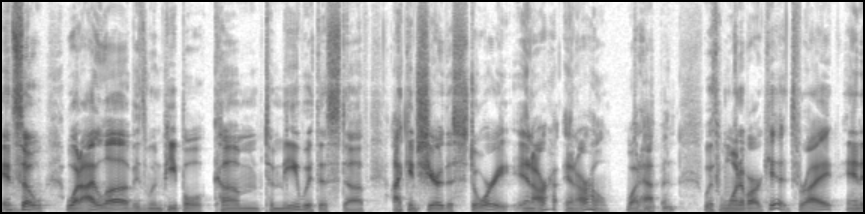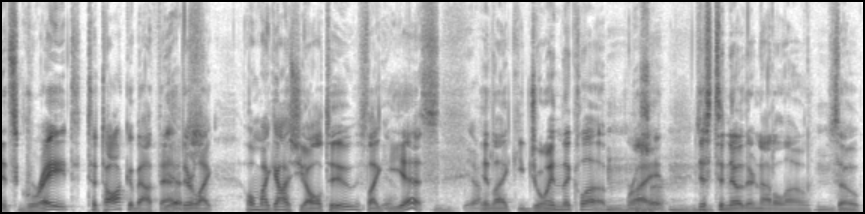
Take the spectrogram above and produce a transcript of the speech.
And so what I love is when people come to me with this stuff, I can share the story in our in our home what mm-hmm. happened mm-hmm. with one of our kids, right? And it's great to talk about that. Yes. They're like, "Oh my gosh, y'all too?" It's like, yeah. "Yes." Mm-hmm. Yeah. And like you join the club, mm-hmm. right? Yes, Just to know they're not alone. So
